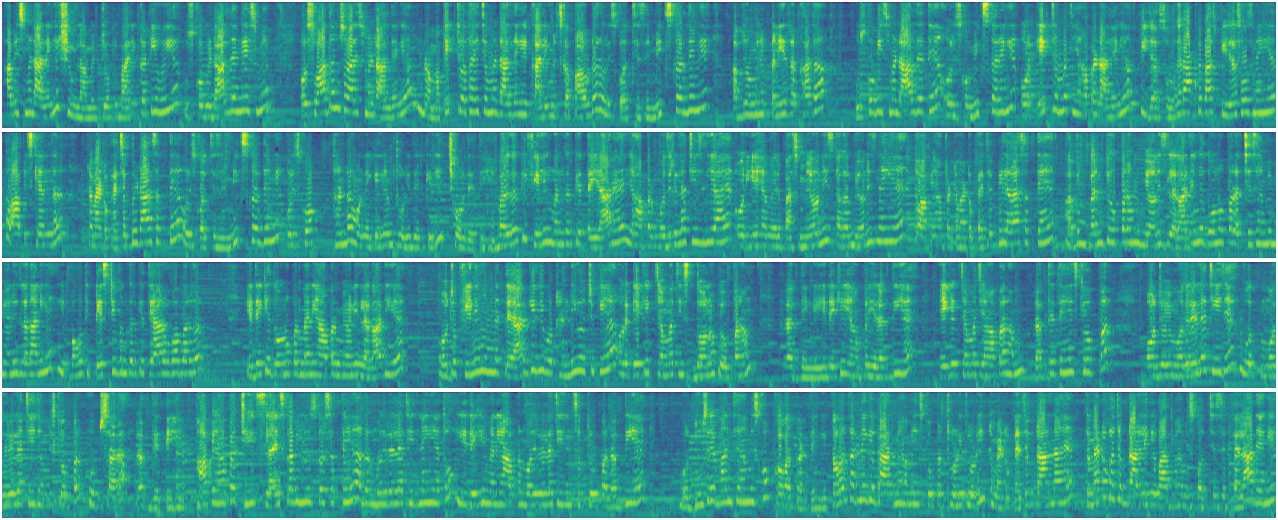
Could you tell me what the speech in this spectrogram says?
अब इसमें डालेंगे शिमला मिर्च, जो कि बारीक कटी हुई है, उसको भी डाल देंगे इसमें। और स्वाद अनुसार इसमें डाल देंगे हम नमक। एक चौथाई चम्मच डाल देंगे काली मिर्च का पाउडर और इसको अच्छे से मिक्स कर देंगे। अब जो हमने पनीर रखा था उसको भी इसमें डाल देते हैं और इसको मिक्स करेंगे और एक चम्मच यहाँ पर डालेंगे हम पिज्जा सॉस अगर आपके पास पिज्जा सॉस नहीं है तो आप इसके अंदर टमाटो केचप भी डाल सकते हैं और इसको अच्छे से मिक्स कर देंगे और इसको अब ठंडा होने के लिए हम थोड़ी देर के लिए छोड़ देते हैं। बर्गर की फीलिंग बनकर के तैयार है। यहाँ पर मोजरेला चीज़ लिया है और ये है मेरे पास मेयोनीज अगर मेयोनीज नहीं है तो आप यहाँ पर टमाटो केचप भी लगा सकते हैं। अब इन बन के ऊपर हम मेयोनीज लगा देंगे दोनों पर। अच्छे से हमें मेयोनीज लगानी है। ये बहुत ही टेस्टी बनकर के तैयार होगा बर्गर ये देखिए दोनों पर मैंने यहाँ पर मेयोनीज लगा दी है। और जो फीलिंग हमने तैयार की थी वो ठंडी हो चुकी है और एक एक चम्मच इस दोनों के ऊपर हम रख देंगे। ये देखिए, यहाँ पर ये रख दी है। एक एक चम्मच यहाँ पर हम रख देते हैं इसके ऊपर और जो ये मोजरेला चीज़ है, वो मोजरेला चीज़ हम इसके ऊपर खूब सारा रख देते हैं। आप यहाँ पर चीज़ स्लाइस का भी यूज़ कर सकते हैं। अगर मोजरेला चीज़ नहीं है तो ये देखिए, मैंने यहाँ पर मोजरेला चीज़ इन सबके ऊपर रख दी है और दूसरे बन से हम इसको कवर कर देंगे। कवर करने के बाद में हमें इसके ऊपर थोड़ी थोड़ी टोमेटो केचप डालना है। टोमेटो केचप डालने के बाद में हम इसको अच्छे से फैला देंगे।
